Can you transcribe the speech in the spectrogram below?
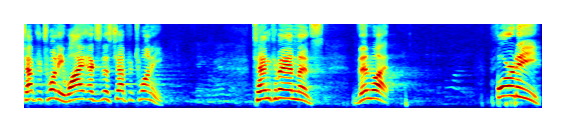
Chapter 20. Why Exodus chapter 20? Ten Commandments. Then what? 40.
